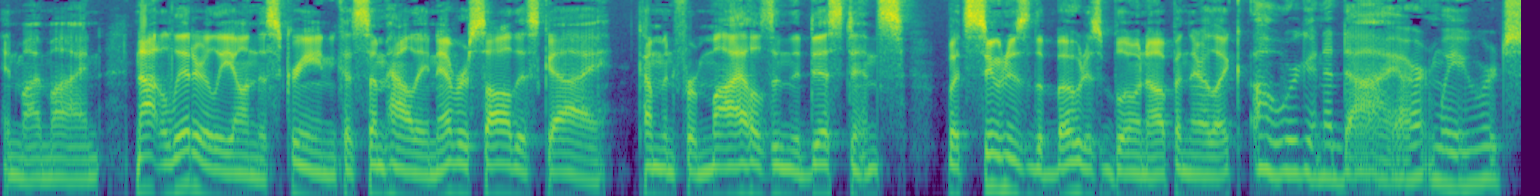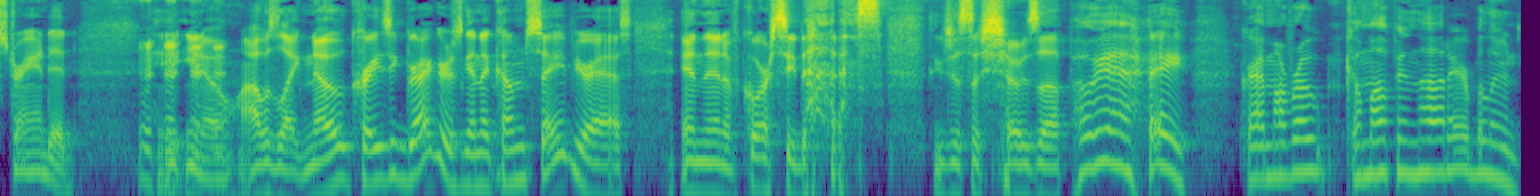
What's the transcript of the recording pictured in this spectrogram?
in my mind. Not literally on the screen, because somehow they never saw this guy coming for miles in the distance. But soon as the boat is blown up and they're like, oh, we're going to die, aren't we? We're stranded. You know, I was like, no, crazy Gregor's going to come save your ass. And then, of course, he does. he just shows up. Oh, yeah. Hey, grab my rope. Come up in the hot air balloon.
